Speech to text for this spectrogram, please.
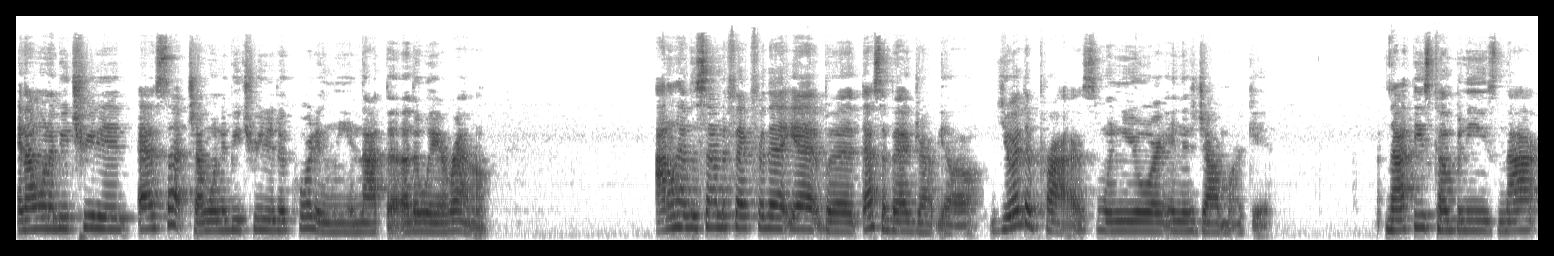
And I want to be treated as such. I want to be treated accordingly and not the other way around. I don't have the sound effect for that yet, but that's a backdrop, y'all. You're the prize when you're in this job market not these companies, not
